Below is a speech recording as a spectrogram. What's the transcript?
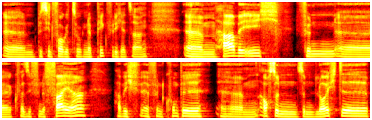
äh, ein bisschen vorgezogener Pick, würde ich jetzt sagen, ähm, habe ich für ein, äh, quasi für eine Feier, habe ich äh, für einen Kumpel ähm, auch so ein, so ein Leuchte,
